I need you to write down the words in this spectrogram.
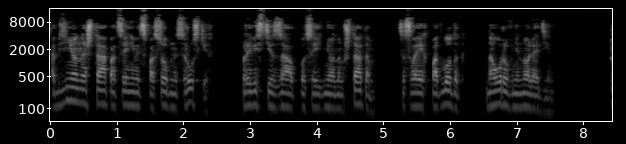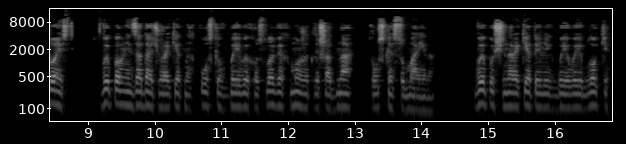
Объединенный штаб оценивает способность русских провести залп по Соединенным Штатам со своих подлодок на уровне 0,1. То есть Выполнить задачу ракетных пусков в боевых условиях может лишь одна русская субмарина. Выпущенные ракеты или их боевые блоки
